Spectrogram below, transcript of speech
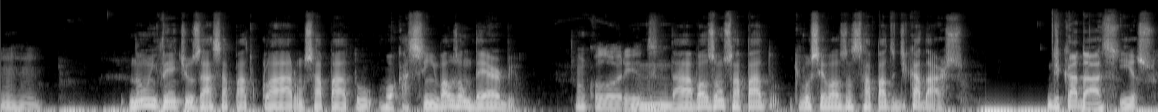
Uhum. Não invente usar sapato claro, um sapato mocassim, vai usar um derby, Um colorido. Uhum. tá? Vai usar um sapato que você vai usar um sapato de cadarço. De cadastro. Isso.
